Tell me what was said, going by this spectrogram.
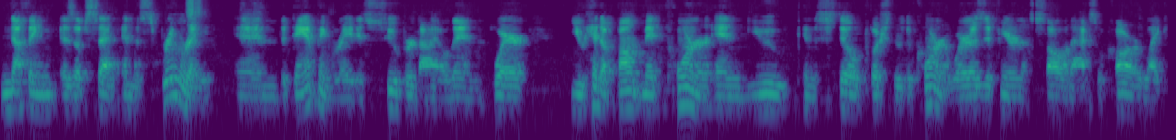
Nothing is upset, and the spring rate and the damping rate is super dialed in. Where you hit a bump mid corner and you can still push through the corner. Whereas if you're in a solid axle car, like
